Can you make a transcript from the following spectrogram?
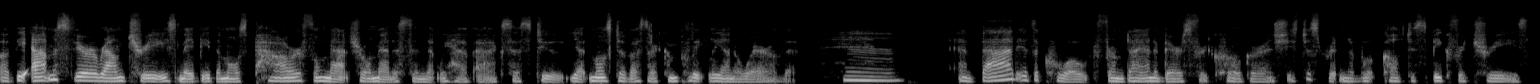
uh, the atmosphere around trees may be the most powerful natural medicine that we have access to, yet most of us are completely unaware of it. Mm. And that is a quote from Diana Beresford Kroeger, and she's just written a book called To Speak for Trees.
